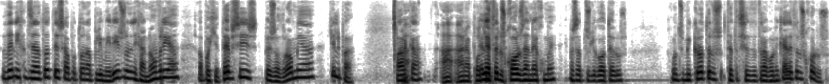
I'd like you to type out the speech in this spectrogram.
δεν είχαν τις δυνατότητες από το να πλημμυρίζουν, δεν είχαν όμβρια, αποχετεύσεις, πεζοδρόμια κλπ. Πάρκα. πότε... Ελεύθερους χώρους δεν έχουμε. Είμαστε από τους λιγότερους. Έχουμε τους μικρότερους σε τετραγωνικά ελεύθερους χώρους.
